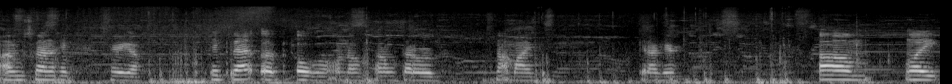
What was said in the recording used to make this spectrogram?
I'm just gonna take. Here you go. Take that. Uh, oh, oh no, I don't want that orb. It's not mine. Get out of here. Um, like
